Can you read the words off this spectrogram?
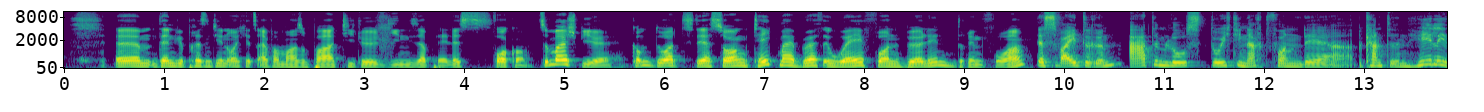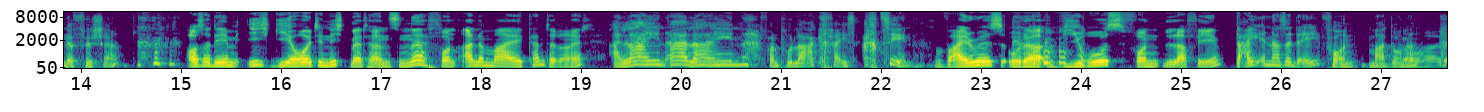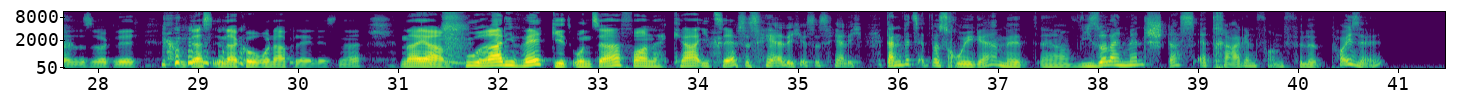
Ähm, denn wir präsentieren euch jetzt einfach mal so ein paar Titel, die in dieser Playlist vorkommen. Zum Beispiel kommt dort der Song Take My Breath Away von Berlin drin vor. Des Weiteren Atemlos durch die Nacht von der bekannten Helene Fischer. Außerdem Ich gehe heute nicht mehr tanzen ne, von Annemai Kantereit. Allein, allein von Polarkreis 18. Virus oder Virus von La Fee. Die Another Day von Madonna. Oh, das ist wirklich das in der Corona-Playlist, ne? Naja, Hurra, die Welt geht unter von KIZ. Es ist herrlich, es ist herrlich. Dann wird es etwas ruhiger mit äh, Wie soll ein Mensch das ertragen von Philipp Teusel.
